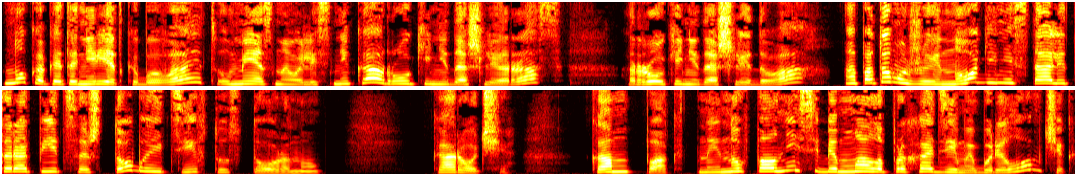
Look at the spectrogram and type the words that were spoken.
но, как это нередко бывает, у местного лесника руки не дошли раз, руки не дошли два, а потом уже и ноги не стали торопиться, чтобы идти в ту сторону. Короче, компактный, но вполне себе малопроходимый буреломчик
